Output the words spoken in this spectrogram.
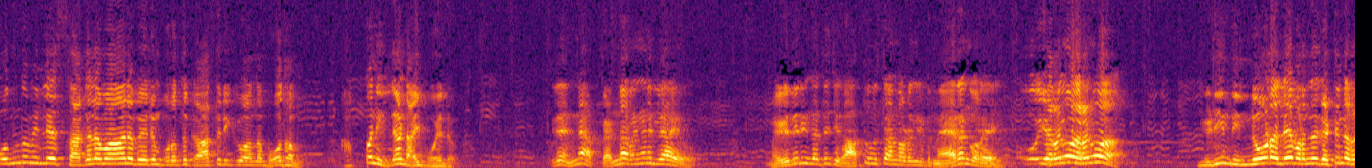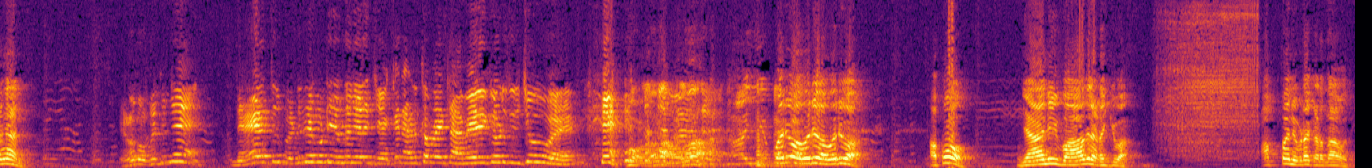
ഒന്നുമില്ലേ സകലമാന പേരും പുറത്ത് കാത്തിരിക്കുക എന്ന ബോധം? അപ്പനില്ലാണ്ടായി പോയല്ലോ. ഇതെന്നാ പെണ്ണിറങ്ങണില്ലായോ? മെഴുതിരും കത്തിച്ച് കാത്തു നിൽക്കാൻ തുടങ്ങിയിട്ട് നേരം കുറേ. ഇറങ്ങുവാ ഇറങ്ങുവാ. ഇടിയും നിന്നോടല്ലേ പറഞ്ഞത് കെട്ടിനിറങ്ങാൻ ഇറങ്ങാൻ? നോക്കിഞ്ഞേ നേരത്തെ പെണ്ണിനെ കൊണ്ട് ചെന്നല്ലേ ചെക്കൻ അടുത്ത ഫ്ലൈറ്റ് അമേരിക്കയോട് തിരിച്ചു പോവേ? അയ്യോ, വരുവാ വരുവാ വരുവാ. അപ്പോ ഞാൻ ഈ വാതിലടയ്ക്കുക അപ്പൻ ഇവിടെ കിടന്നാ മതി.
